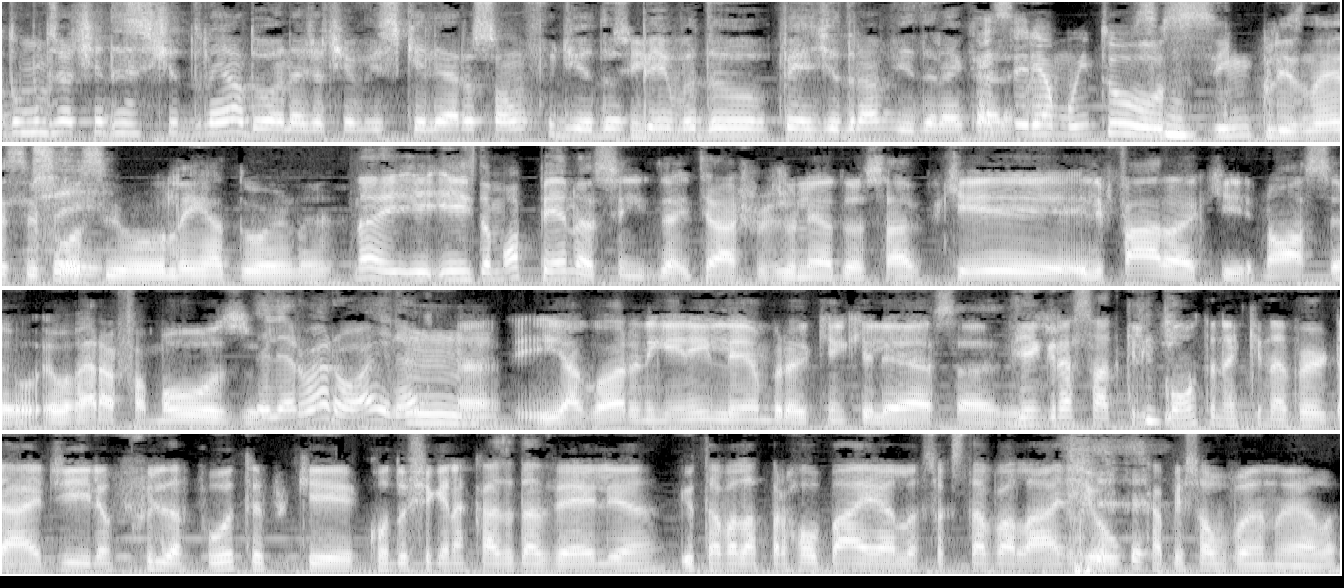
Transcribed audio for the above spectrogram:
todo mundo já tinha desistido do lenhador, né? Já tinha visto que ele era só um fudido, Sim. bêbado, perdido na vida, né, É, cara? seria muito simples, né? Se Sim. fosse o lenhador, né? Não, e, e dá mó pena, assim, entre aspas, do lenhador, sabe? Porque ele fala que, nossa, eu, eu era famoso. Ele era o herói, né? É, e agora ninguém nem lembra quem que ele é, sabe? E é engraçado que ele conta, né, que na verdade ele é um filho da puta, porque quando eu cheguei na casa da velha, eu tava lá pra roubar ela, só que você tava lá e eu acabei salvando ela.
